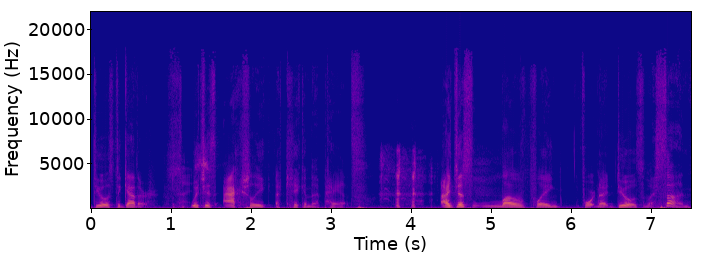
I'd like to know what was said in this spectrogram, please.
duos together, which is actually a kick in the pants. I just love playing Fortnite duos with my son,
